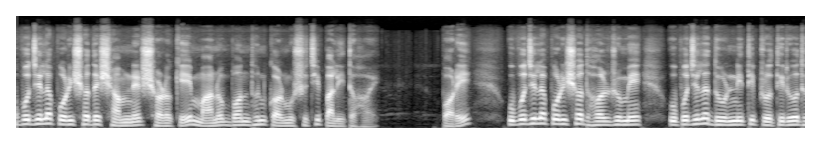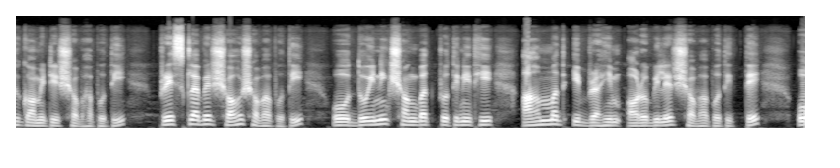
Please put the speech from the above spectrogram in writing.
উপজেলা পরিষদের সামনের সড়কে মানববন্ধন কর্মসূচি পালিত হয়। পরে উপজেলা পরিষদ হলরুমে উপজেলা দুর্নীতি প্রতিরোধ কমিটির সভাপতি, প্রেস ক্লাবের সহসভাপতি ও দৈনিক সংবাদ প্রতিনিধি আহম্মদ ইব্রাহিম অরবিলের সভাপতিত্বে ও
